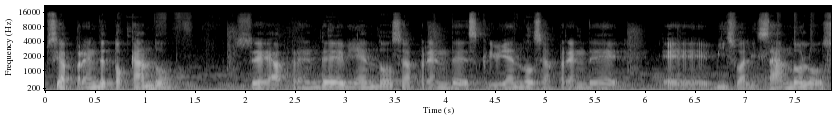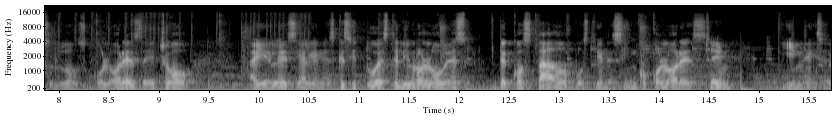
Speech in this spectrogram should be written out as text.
se aprende tocando, se aprende viendo, se aprende escribiendo, se aprende eh, visualizando los, los colores. De hecho, ayer le decía a alguien, es que si tú este libro lo ves de costado, pues tiene cinco colores. Sí. Y me dice,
